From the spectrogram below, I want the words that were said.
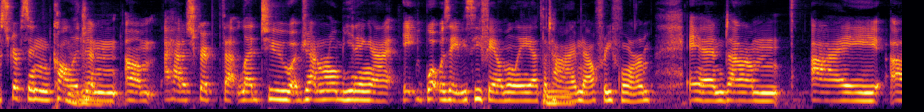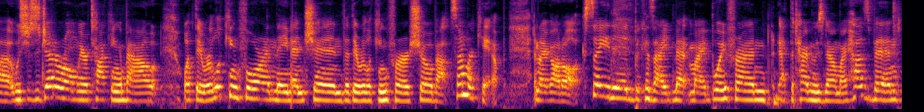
scripts in college, and um, I had a script that led to a general meeting at A- what was ABC Family at the time, now Freeform, and um, I uh, it was just a general, and we were talking about what they were looking for, and they mentioned that they were looking for a show about summer camp, and I got all excited because I'd met my boyfriend at the time, who's now my husband,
